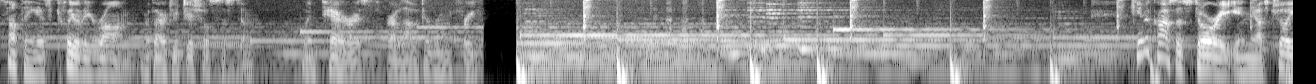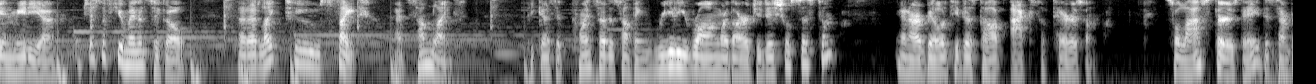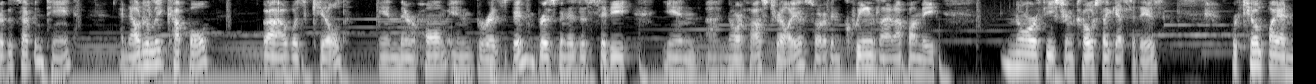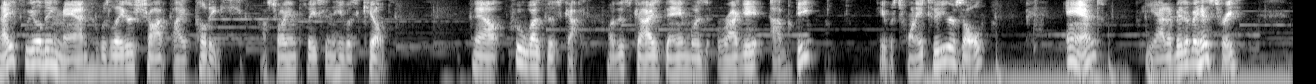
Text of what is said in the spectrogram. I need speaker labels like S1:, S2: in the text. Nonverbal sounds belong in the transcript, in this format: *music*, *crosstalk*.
S1: Something is clearly wrong with our judicial system when terrorists are allowed to roam free. Came across a story in the Australian media just a few minutes ago that I'd like to cite at some length because it points out to something really wrong with our judicial system and our ability to stop acts of terrorism. So last Thursday, December the 17th, an elderly couple uh, was killed in their home in Brisbane. Brisbane is a city in uh, North Australia, sort of in Queensland, up on the northeastern coast, I guess it is. Were killed by a knife wielding man who was later shot by police, Australian police, and he was killed. Now, who was this guy? Well, this guy's name was Raghe Abdi. He was 22 years old, and he had a bit of a history.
